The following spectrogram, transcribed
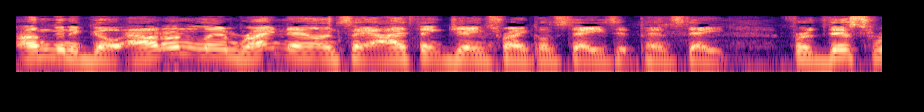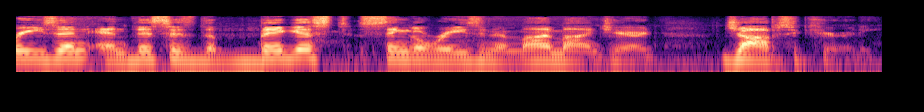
I'm going to go out on a limb right now and say I think James Franklin stays at Penn State for this reason, and this is the biggest single reason in my mind, Jared: job security.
